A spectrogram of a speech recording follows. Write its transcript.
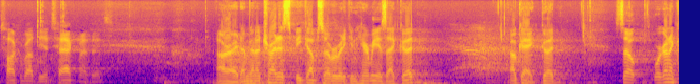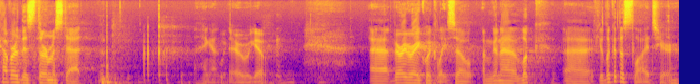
talk about the attack methods. All right, I'm going to try to speak up so everybody can hear me. Is that good? Okay, good. So we're going to cover this thermostat. Hang on, there we go. Uh, very, very quickly. So I'm going to look, uh, if you look at the slides here,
